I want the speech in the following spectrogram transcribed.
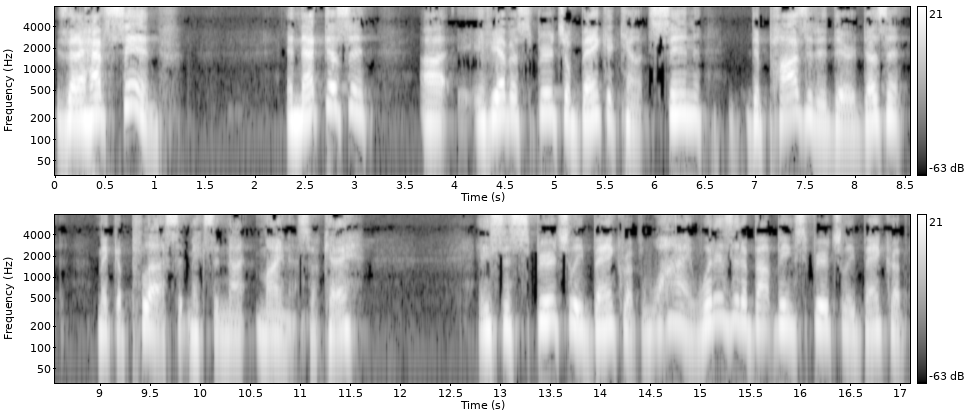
is that I have sin. And that doesn't, uh, if you have a spiritual bank account, sin deposited there doesn't make a plus, it makes a minus, okay? And he says, spiritually bankrupt. Why? What is it about being spiritually bankrupt?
